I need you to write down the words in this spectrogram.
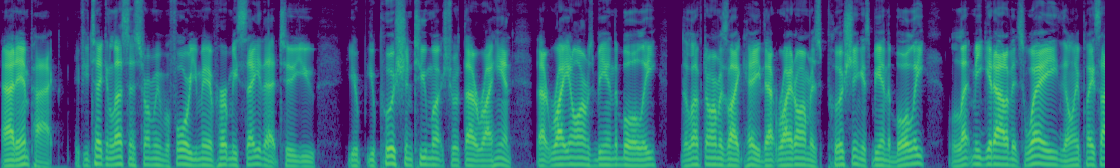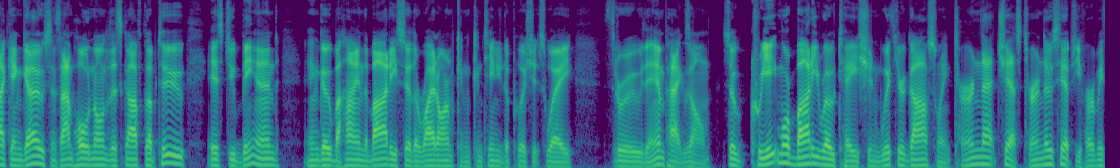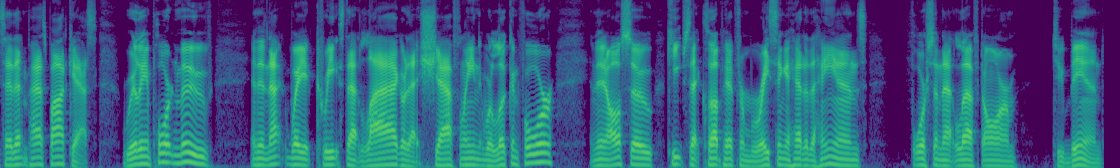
at impact. If you've taken lessons from me before, you may have heard me say that to you. You're, you're pushing too much with that right hand. That right arm's being the bully. The left arm is like, hey, that right arm is pushing, it's being the bully. Let me get out of its way. The only place I can go, since I'm holding on to this golf club too, is to bend and go behind the body so the right arm can continue to push its way through the impact zone. So create more body rotation with your golf swing. Turn that chest, turn those hips. You've heard me say that in past podcasts. Really important move. And then that way it creates that lag or that shaft lean that we're looking for. And then also keeps that club head from racing ahead of the hands, forcing that left arm to bend.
